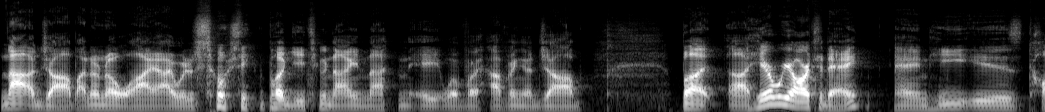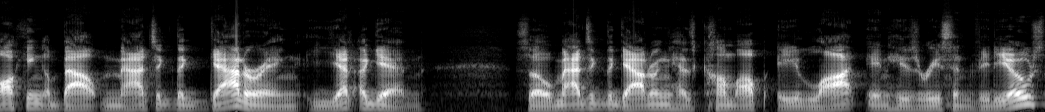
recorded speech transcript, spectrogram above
Not a job. I don't know why I would associate Boogie2998 with having a job. But uh, here we are today, and he is talking about Magic the Gathering yet again. So, Magic the Gathering has come up a lot in his recent videos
